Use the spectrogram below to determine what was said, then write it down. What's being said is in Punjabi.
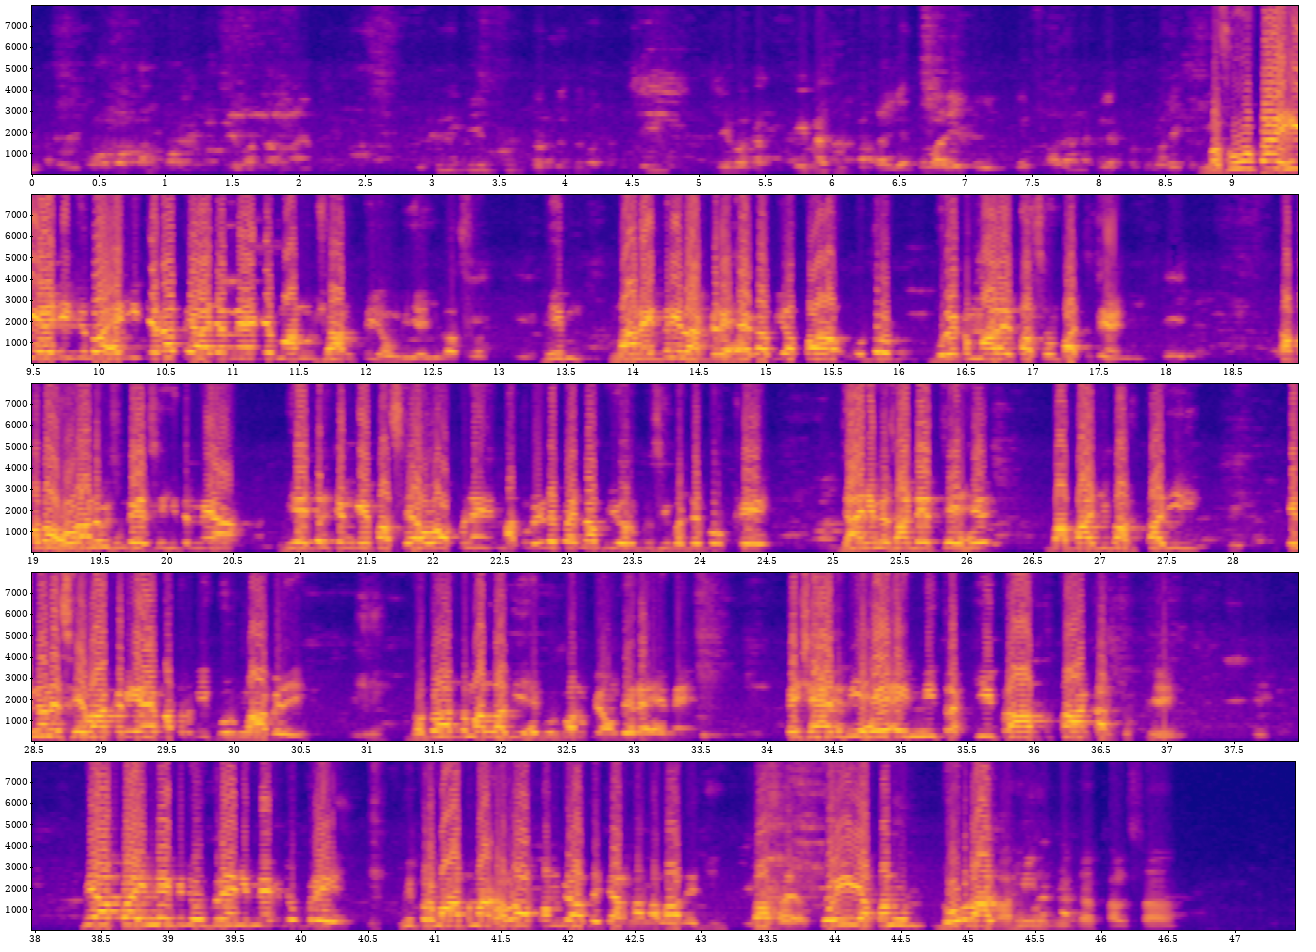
ਮਸੂਰ ਤਾਂ ਇਹੀ ਹੈ ਜੀ ਜਦੋਂ ਹੈਗੀ ਜਗ੍ਹਾ ਤੇ ਆ ਜਾਂਦੇ ਆ ਕਿ ਮਨ ਨੂੰ ਸ਼ਾਂਤੀ ਆਉਂਦੀ ਹੈ ਜੀ ਬਸ। ਵੀ ਮਨ ਇੱਧਰ ਹੀ ਲੱਗ ਰਿਹਾ ਹੈਗਾ ਵੀ ਆਪਾਂ ਉਧਰ ਬੁਰੇ ਕੰਮਾਂ ਵਾਲੇ ਪਾਸੋਂ ਬਚਦੇ ਆਂ ਜੀ। ਆਪਾਂ ਤਾਂ ਹੋਰਾਂ ਨੂੰ ਵੀ ਸੰਦੇਸ਼ ਹੀ ਦਿੰਨੇ ਆ ਵੀ ਇੱਧਰ ਚੰਗੇ ਪਾਸੇ ਆਓ ਆਪਣੇ ਮਤਲਬ ਜਿਹੜੇ ਪਹਿਲਾਂ ਬਜ਼ੁਰਗ ਸੀ ਵੱਡੇ ਪੁਰਖੇ ਜਾਂ ਜਿਵੇਂ ਸਾਡੇ ਇੱਥੇ ਇਹ ਬਾਬਾ ਜੀ ਬਖਤਾ ਜੀ ਇਹਨਾਂ ਨੇ ਸੇਵਾ ਕਰੀ ਹੈ ਮਤਲਬ ਵੀ ਗੁਰੂਆਂ ਵੇਲੇ। ਦੁੱਧ ਮੱਲਾ ਵੀ ਇਹ ਗੁਰੂਆਂ ਨੂੰ ਪਿਆਉਂਦੇ ਰਹੇ ਨੇ। ਤੇ ਸ਼ਾਇਦ ਵੀ ਇਹ ਇੰਨੀ ਤਰੱਕੀ ਪ੍ਰਾਪਤ ਤਾਂ ਕਰ ਚੁੱਕੇ। ਵੀ ਆਪਾਂ ਇੰਨੇ ਕੁ ਜੋਗਰੇ ਜਿੰਨੇ ਕੁ ਜੋਗਰੇ ਵੀ ਪ੍ਰਮਾਤਮਾ ਖਬਰ ਆਪਾਂ ਨੂੰ ਵੀ ਆਪਦੇ ਚਰਨਾਂ ਨਾਲ ਲਾ ਦੇ ਜੀ। ਬਸ ਕੋਈ ਆਪਾਂ ਨੂੰ ਲੋਭ ਲਾਲਚ ਨਹੀਂ। ਵਾਹਿਗੁਰੂ ਜੀ ਕਾ ਖਾਲਸਾ।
